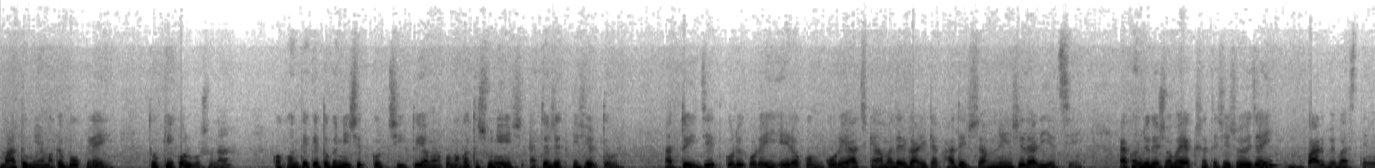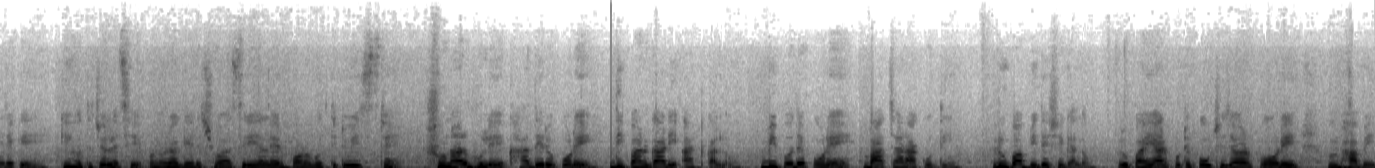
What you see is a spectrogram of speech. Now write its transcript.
মা, তুমি আমাকে বকলে? তো কি করব শোনা কখন থেকে তোকে নিষেধ করছি? তুই আমার কোনো কথা শুনিস? এত জেদ কিসের তোর? আর তুই জেদ করে করেই এরকম করে আজকে আমাদের গাড়িটা খাদের সামনে এসে দাঁড়িয়েছে। এখন যদি সবাই একসাথে শেষ হয়ে যাই, পারবি বাঁচতে নিজেকে? কি হতে চলেছে অনুরাগের ছোঁয়া সিরিয়ালের পরবর্তী টুইস্টে সোনার ভুলে খাদের ওপরে দীপার গাড়ি আটকালো। বিপদে পড়ে বাঁচার আকুতি। রূপা বিদেশে গেল। রূপা এয়ারপোর্টে পৌঁছে যাওয়ার পরে ভাবে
